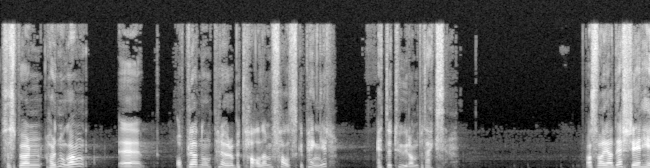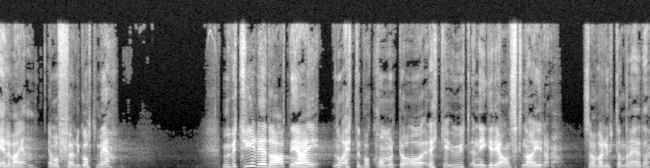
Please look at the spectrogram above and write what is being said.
Så spør han har du noen gang eh, opplevd at noen prøver å betale dem falske penger. etter turene på taxien? Han svarer ja, det skjer hele veien. Jeg må følge godt med. Men Betyr det da at når jeg nå etterpå kommer til å rekke ut en nigeriansk naira, som er valutaen der nede,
